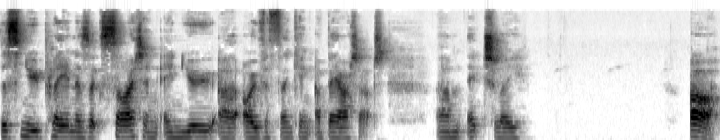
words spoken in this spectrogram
this new plan is exciting and you are overthinking about it. Um, actually, oh,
